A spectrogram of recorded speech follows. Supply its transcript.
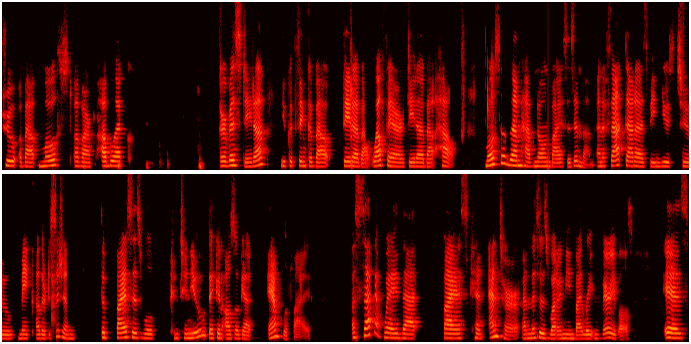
true about most of our public service data. You could think about data about welfare, data about health. Most of them have known biases in them. And if that data is being used to make other decisions, the biases will continue. They can also get amplified. A second way that bias can enter, and this is what I mean by latent variables, is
